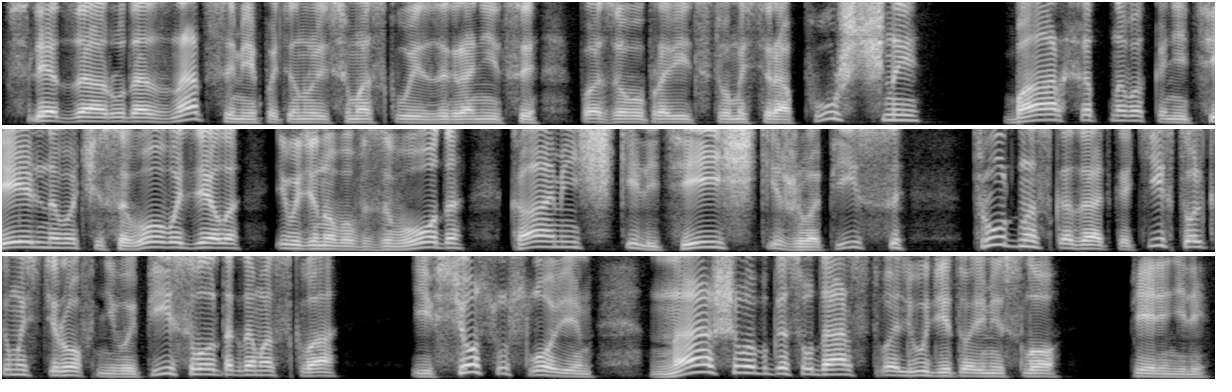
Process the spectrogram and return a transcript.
Вслед за рудознатцами потянулись в Москву из-за границы по зову правительства мастера пушечные, бархатного, конетельного, часового дела и водяного взвода, каменщики, литейщики, живописцы. Трудно сказать, каких только мастеров не выписывала тогда Москва, и все с условием нашего государства люди то ремесло переняли.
